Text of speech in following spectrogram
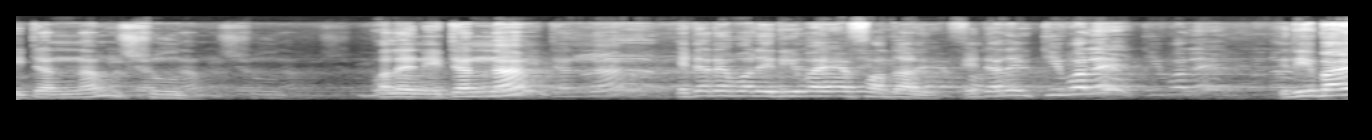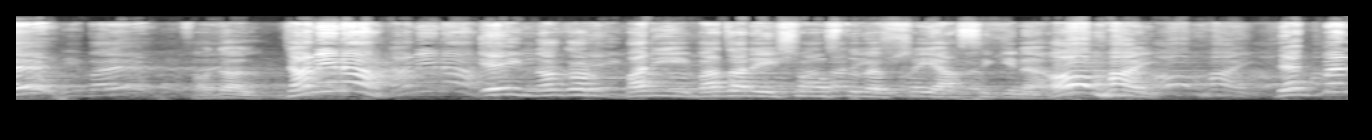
এটার নাম সুদ। বলেন, এটার নাম? এটারে বলে রিবায়ে ফদাল। এটারে কি বলে? এই নগর বাড়ি বাজারে এই সমস্ত ব্যবসায়ী আছে কিনা। ও ভাই, দেখবেন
